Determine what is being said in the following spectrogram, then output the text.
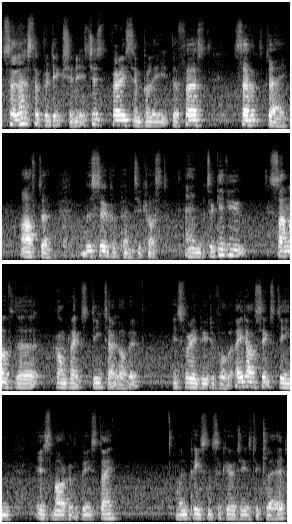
so that's the prediction. It's just very simply the first seventh day after the Super Pentecost. And to give you some of the complex detail of it, it's very beautiful. Adar 16 is the mark of the beast day, when peace and security is declared,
